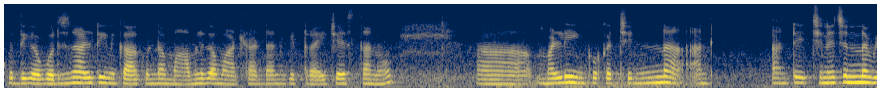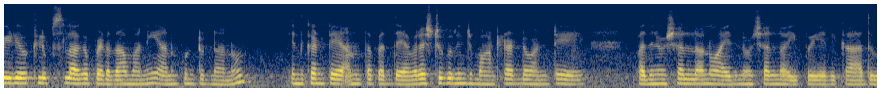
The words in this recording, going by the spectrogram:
కొద్దిగా ఒరిజినాలిటీని కాకుండా మామూలుగా మాట్లాడడానికి ట్రై చేస్తాను. మళ్ళీ ఇంకొక చిన్న అంటే అంటే చిన్న చిన్న వీడియో క్లిప్స్ లాగా పెడదామని అనుకుంటున్నాను. ఎందుకంటే అంత పెద్ద ఎవరెస్ట్ గురించి మాట్లాడడం అంటే పది నిమిషాల్లోనూ ఐదు నిమిషాల్లో అయిపోయేది కాదు.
